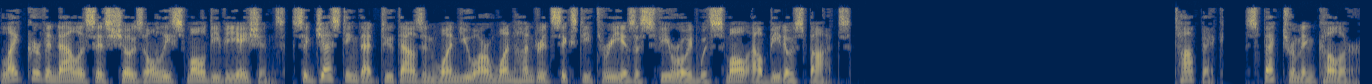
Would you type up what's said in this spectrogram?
Lightcurve analysis shows only small deviations, suggesting that 2001 UR163 is a spheroid with small albedo spots. Topic: Spectrum and color.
